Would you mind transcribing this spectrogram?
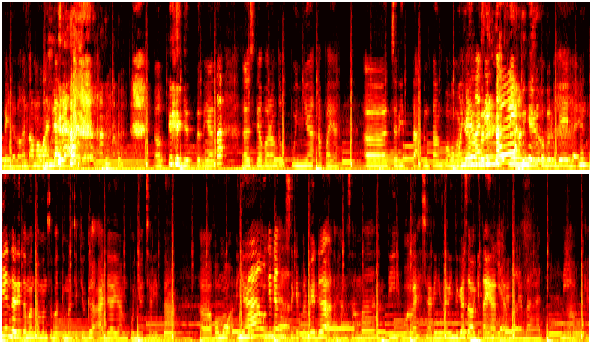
beda banget sama. Wanda ya Oke gitu ternyata eh, setiap orang tuh punya apa ya eh, cerita tentang yang masing-masing gitu berbeda ya Mungkin dari teman-teman sobat kemercik juga ada yang punya cerita eh, FOMO-nya mungkin yang Iya. sedikit berbeda atau yang sama nanti boleh sharing-sharing juga sama kita ya. iya boleh banget di Oke.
